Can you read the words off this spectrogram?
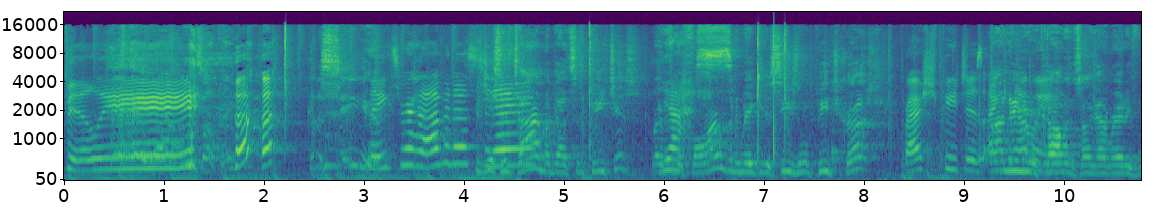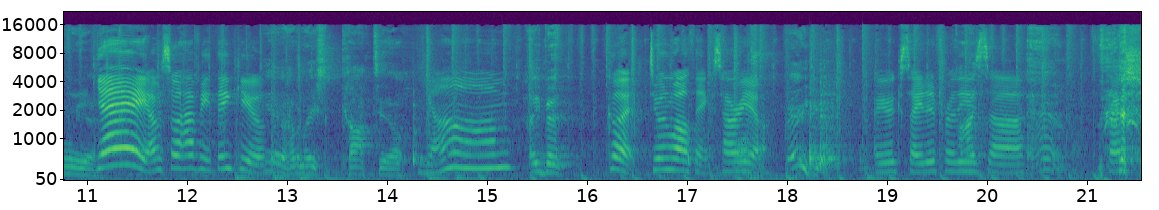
Billy! Hey, what's up, baby? Good to see you. Thanks for having us Just today. in time, I got some peaches right Yes. from the farm. I'm Gonna make you a seasonal peach crush. Fresh peaches. I, I, knew you were wait. coming, so I got ready for you. Yay! I'm so happy. Thank you. Yeah, have a nice cocktail. Yum. How you been? Good. Doing well, thanks. How are you? Very good. Are you excited for these uh, Damn. fresh,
